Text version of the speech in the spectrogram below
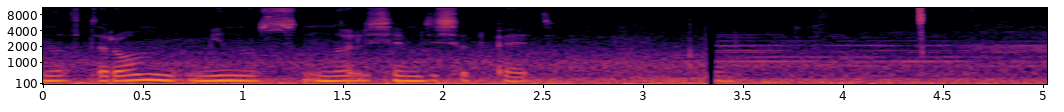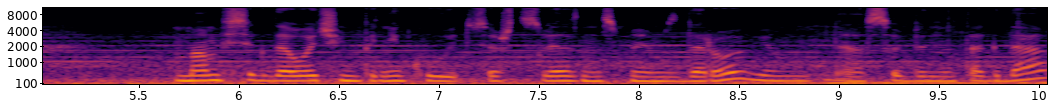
на втором минус 0,75. Мама всегда очень паникует, все, что связано с моим здоровьем, особенно тогда,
